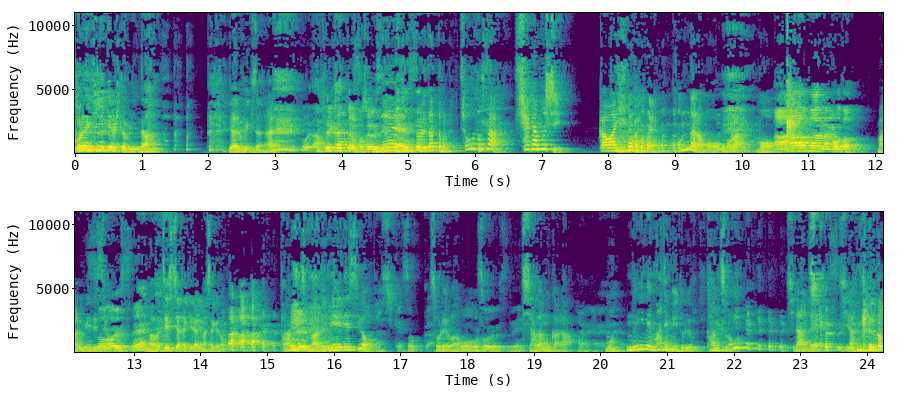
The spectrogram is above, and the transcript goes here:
これ聞いてる人みんなやるべきじゃない？これアフリカやったら面白いですね。ねえ、それだってほら、ちょうどさ、しゃがむし、可愛いとか言って、ほんならもう、ほら、もう、ああ、まあなるほど。丸見えですよ。そうですね今はジェスチャーだけでありましたけど。パンツ丸見えですよ。確かにそっか。それはもうそうですね。しゃがむから。もう、縫い目まで見えとるよ、パンツの。知らんで知らんけど。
